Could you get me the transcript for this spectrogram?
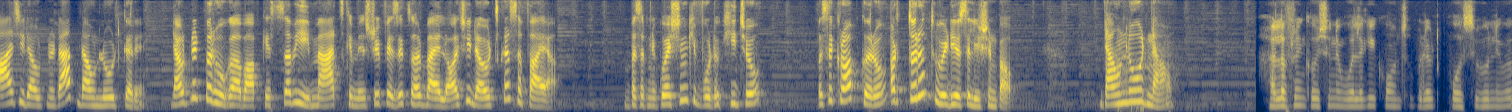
आज ही डाउटनेट ऐप डाउनलोड करें। डाउटनेट पर होगा अब आपके सभी मैथ्स, केमिस्ट्री, फिजिक्स और बायोलॉजी डाउट्स का सफाया। बस अपने क्वेश्चन की फ़ोटो खींचो, उसे क्रॉप करो और तुरंत वीडियो सोल्यूशन पाओ। Download now. Hello friend, question ने बोला कि कौन सा प्रोडक्ट पॉसिबल नहीं होगा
